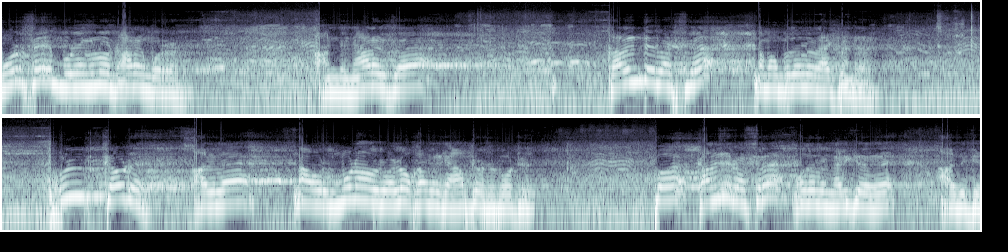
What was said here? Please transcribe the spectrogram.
முரசே முழங்குன்னு ஒரு நாடகம் போடுறார். அந்த நாடகத்தை கலண்டர் வருஷத்தில் நம்ம முதல்வர் ஆக்ட் பண்ணுறார் ஃபுல் க்ரௌடு அதில் நான் ஒரு மூணாவது ரோவில் உட்காந்துருக்கேன் ஆப்டர்ஸ் போட்டு. இப்போது கலைஞர் வருஷத்தில் முதல்வர் நடிக்கிறது அதுக்கு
